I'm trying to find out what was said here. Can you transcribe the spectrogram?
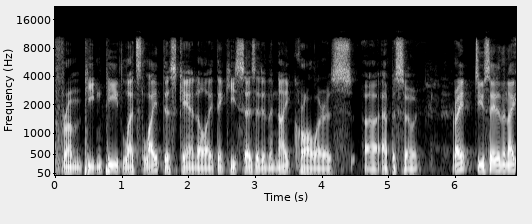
from Pete and Pete. Let's light this candle. I think he says it in the Nightcrawlers uh, episode. Right? Do you say to the Nightcrawlers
